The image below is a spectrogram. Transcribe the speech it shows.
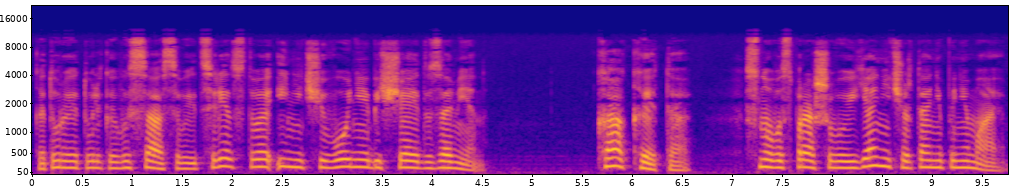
которая только высасывает средства и ничего не обещает взамен. «Как это?» — снова спрашиваю я, ни черта не понимая.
